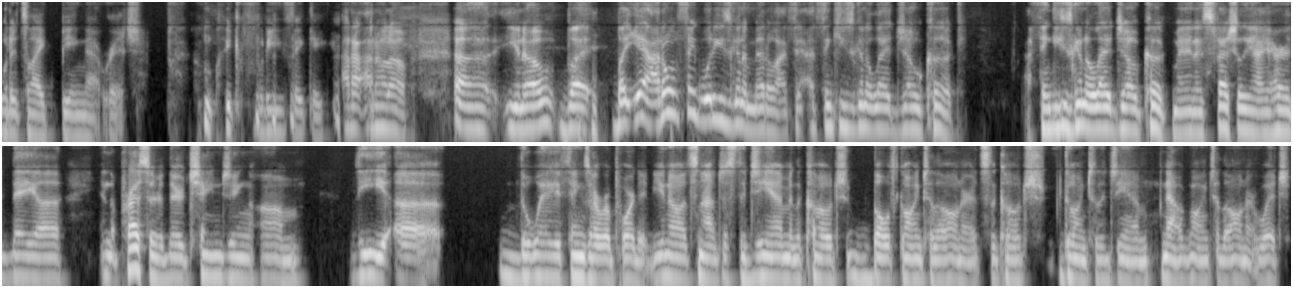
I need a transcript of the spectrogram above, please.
what it's like being that rich. like, what are you thinking? I don't, I don't know. Uh, you know, but but yeah, I don't think Woody's gonna meddle. I think I think he's gonna let Joe cook. I think he's gonna let Joe cook, man. Especially I heard they uh in the presser they're changing um the uh the way things are reported. You know, it's not just the GM and the coach both going to the owner. It's the coach going to the GM, now going to the owner, which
